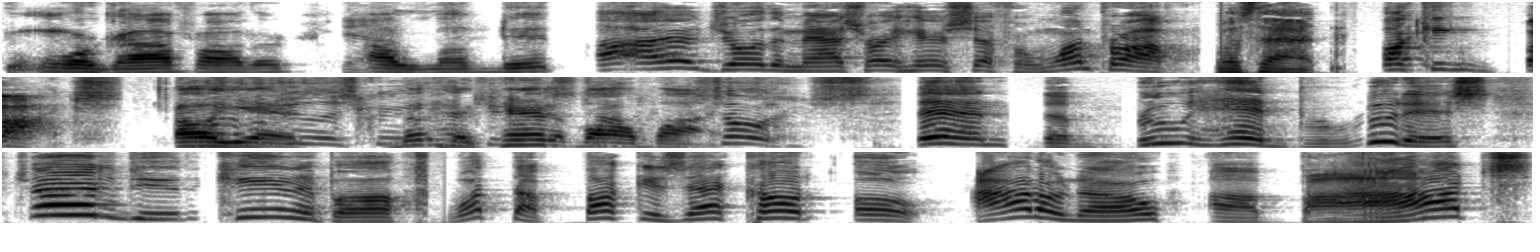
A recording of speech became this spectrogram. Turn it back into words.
More Godfather. Yeah. I loved it. I, I enjoy the match right here, except for one problem: What's that? fucking botch. Oh, Wonderful yes. Julius The- had the cannonball top the botch. Shoulders. Then the Brewhead Brutus tried to do the cannonball. What the fuck is that called? Oh, I don't know. A botch?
